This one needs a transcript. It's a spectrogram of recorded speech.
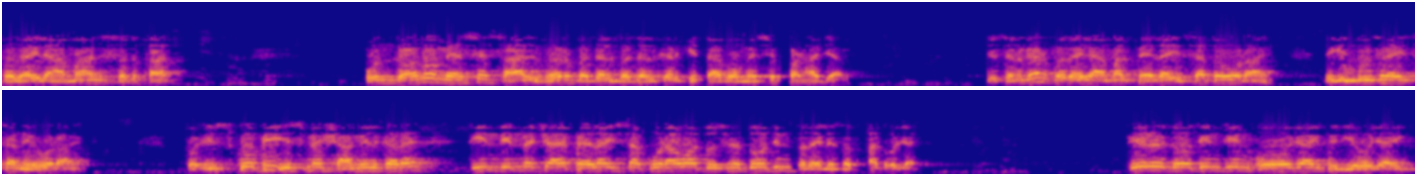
فضائل اعمال، صدقات۔ ان دونوں میں سے سال بھر بدل بدل کر کتابوں میں سے پڑھا جائے جیسے نا، فضائل اعمال پہلا حصہ تو ہو رہا ہے، لیکن دوسرا حصہ نہیں ہو رہا ہے۔ تو اس کو بھی اس میں شامل کریں۔ تین دن میں چاہے پہلا حصہ پورا ہوا، دوسرے دو دن فضائل صدقات ہو جائے۔ پھر دو تین دن وہ ہو جائے، پھر یہ ہو جائے۔ گی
